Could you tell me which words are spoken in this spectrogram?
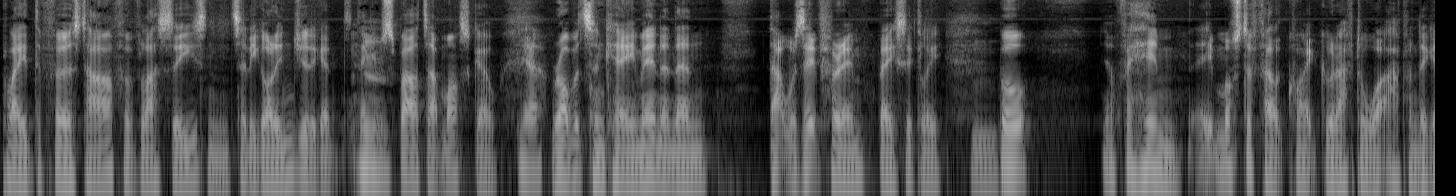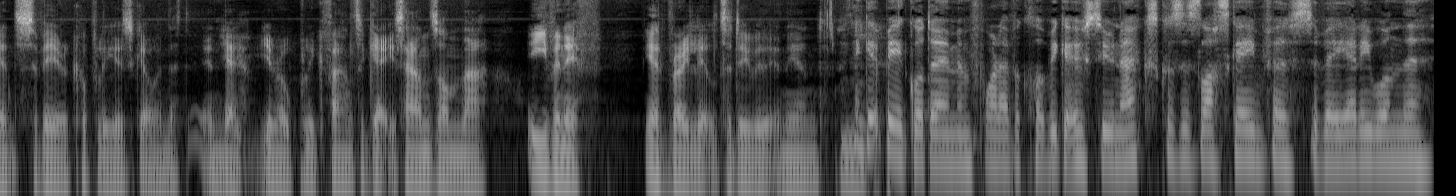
played the first half of last season until he got injured against, I think it was mm. Spartak Moscow. Yeah. Robertson came in, and then that was it for him, basically. Mm. But you you know, for him, it must have felt quite good after what happened against Sevilla a couple of years ago in the in Yeah. the Europa League final to get his hands on that, even if he had very little to do with it in the end. I think it'd be a good omen for whatever club he goes to next because his last game for Sevilla, he won the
